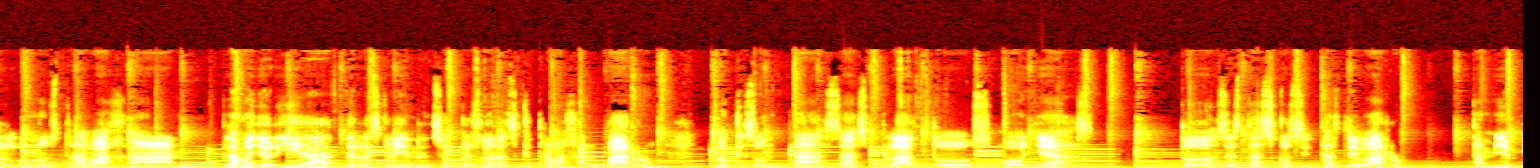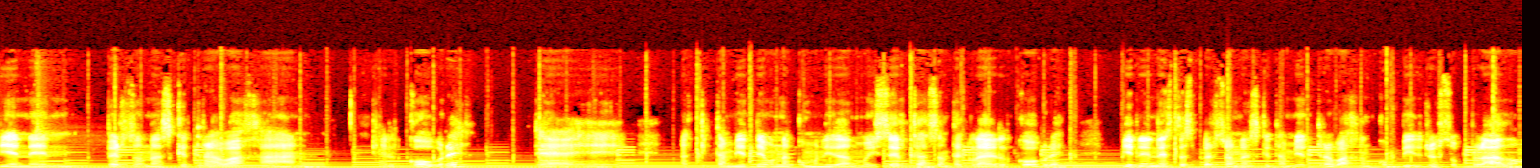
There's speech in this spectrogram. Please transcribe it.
algunos trabajan, la mayoría de las que vienen son personas que trabajan barro, lo que son tazas, platos, ollas, todas estas cositas de barro. También vienen personas que trabajan el cobre, de aquí también de una comunidad muy cerca, Santa Clara del Cobre. Vienen estas personas que también trabajan con vidrio soplado.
